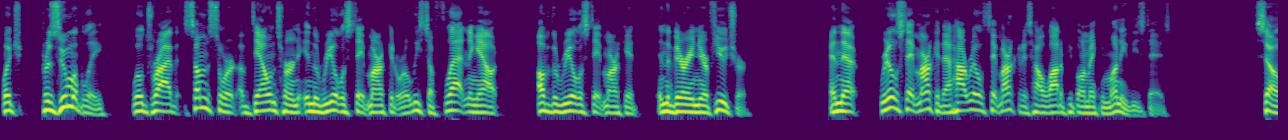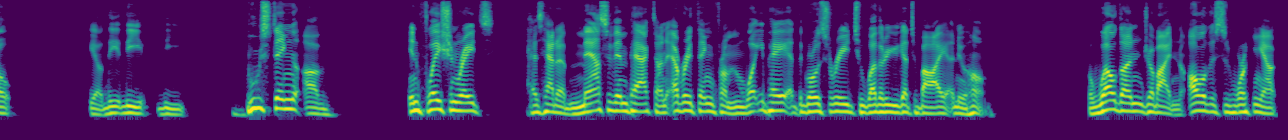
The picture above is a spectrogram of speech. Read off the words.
which presumably will drive some sort of downturn in the real estate market or at least a flattening out of the real estate market in the very near future. And that real estate market, that hot real estate market is how a lot of people are making money these days. So, you know, the the the boosting of inflation rates has had a massive impact on everything from what you pay at the grocery to whether you get to buy a new home. So well done, Joe Biden. All of this is working out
